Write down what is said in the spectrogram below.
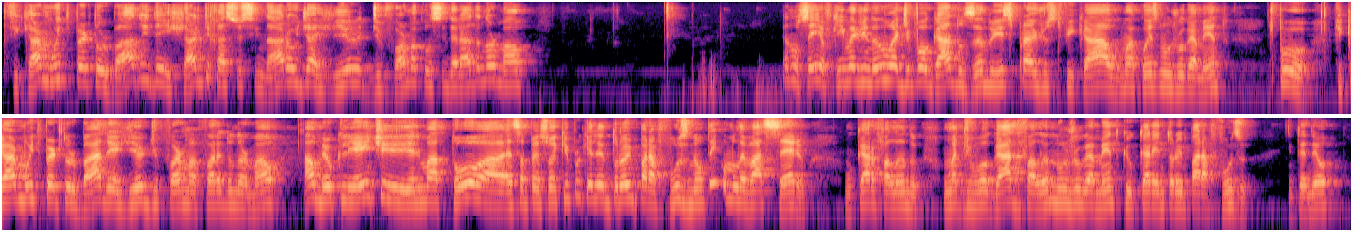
Ficar muito perturbado e deixar de raciocinar ou de agir de forma considerada normal. Eu não sei, eu fiquei imaginando um advogado usando isso para justificar alguma coisa num julgamento. Tipo, ficar muito perturbado e agir de forma fora do normal. Ah, o meu cliente, ele matou a, essa pessoa aqui porque ele entrou em parafuso. Não tem como levar a sério um cara falando, um advogado falando num julgamento que o cara entrou em parafuso. Entendeu?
